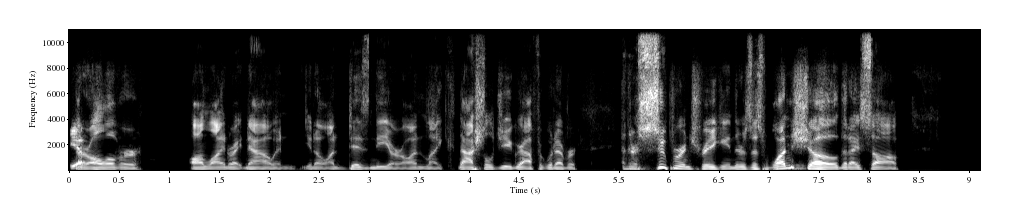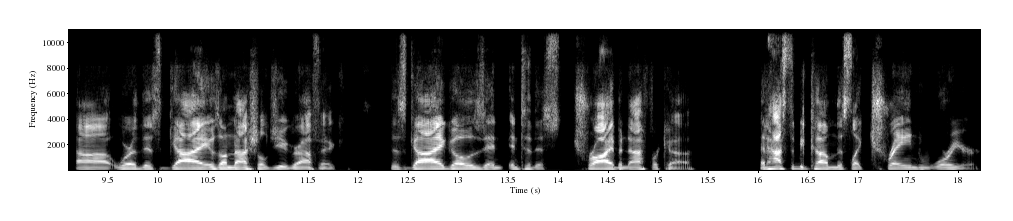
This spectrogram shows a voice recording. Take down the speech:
Yeah. They're all over online right now, and you know on Disney or on like National Geographic, whatever. And they're super intriguing. There's this one Mhm. show that I saw, uh, where this guy it was on National Geographic. This guy goes in, into this tribe in Africa, and has to become this like trained warrior,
